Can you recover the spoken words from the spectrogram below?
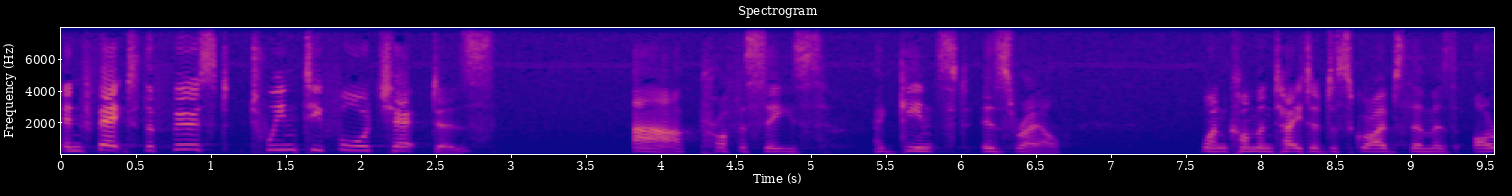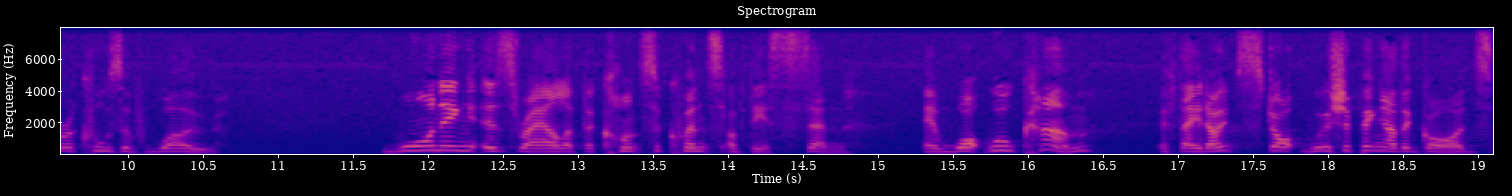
In fact, the first 24 chapters are prophecies against Israel. One commentator describes them as oracles of woe, warning Israel of the consequence of their sin and what will come if they don't stop worshipping other gods,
